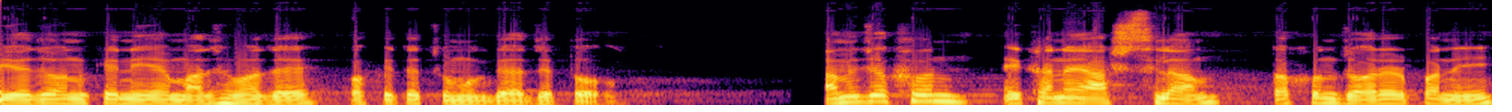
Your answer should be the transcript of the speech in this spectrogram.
প্রিয়জনকে নিয়ে মাঝে মাঝে কফিতে চুমুক দেওয়া যেত। আমি যখন এখানে আসছিলাম, তখন জ্বরের পানি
